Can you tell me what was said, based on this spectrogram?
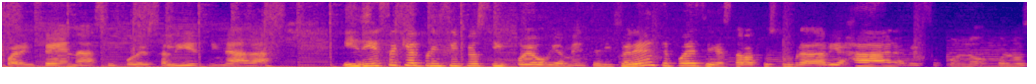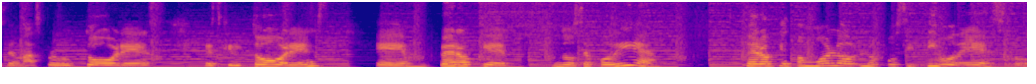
cuarentena sin poder salir ni nada. Y dice que al principio sí fue obviamente diferente, pues ella estaba acostumbrada a viajar, a verse con, con los demás productores, escritores, eh, pero que no se podía pero que tomó lo, lo, positivo de esto.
